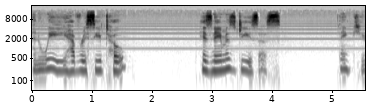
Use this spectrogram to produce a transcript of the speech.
and we have received hope. His name is Jesus. Thank you.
